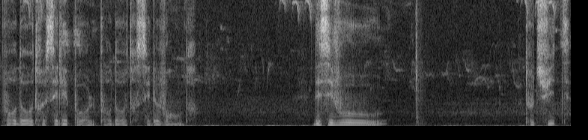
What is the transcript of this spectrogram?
Pour d'autres, c'est l'épaule, pour d'autres, c'est le ventre. Laissez-vous tout de suite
